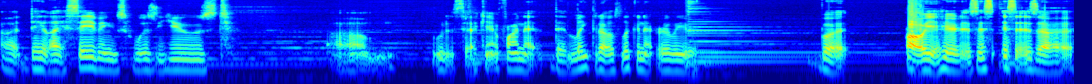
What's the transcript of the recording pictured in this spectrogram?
uh, daylight savings was used. Um, what did it? I can't find that, that link that I was looking at earlier. But, oh yeah, here it is. It, it says uh,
